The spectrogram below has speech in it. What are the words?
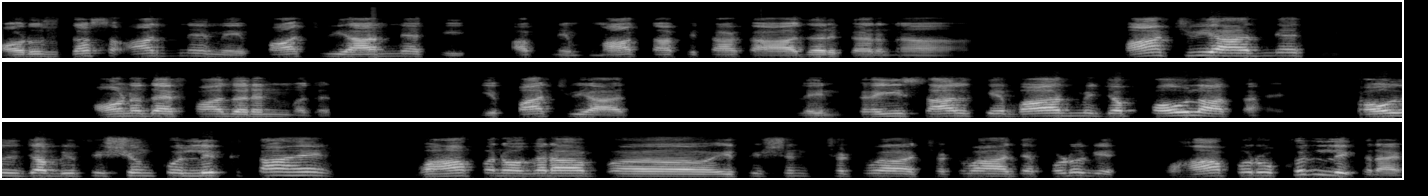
और उस दस आज्ञा में पांचवी आज्ञा थी अपने माता पिता का आदर करना। पांचवी आज्ञा थी। On the father and mother ये पांचवी आज्ञा लेकिन कई साल के बाद में जब पौल आता है पौल जब इफिशियन को लिखता है, वहाँ पर अगर आप इफिशियन छठवा छठवा अध्याय पढ़ोगे, वहाँ पर वो खुद लिख रहा है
